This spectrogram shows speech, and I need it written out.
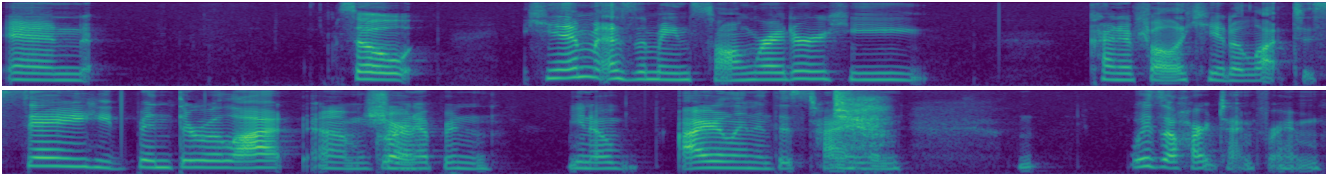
And so him as the main songwriter, he kind of felt like he had a lot to say. He'd been through a lot um, growing up in, you know, Ireland at this time and it was a hard time for him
